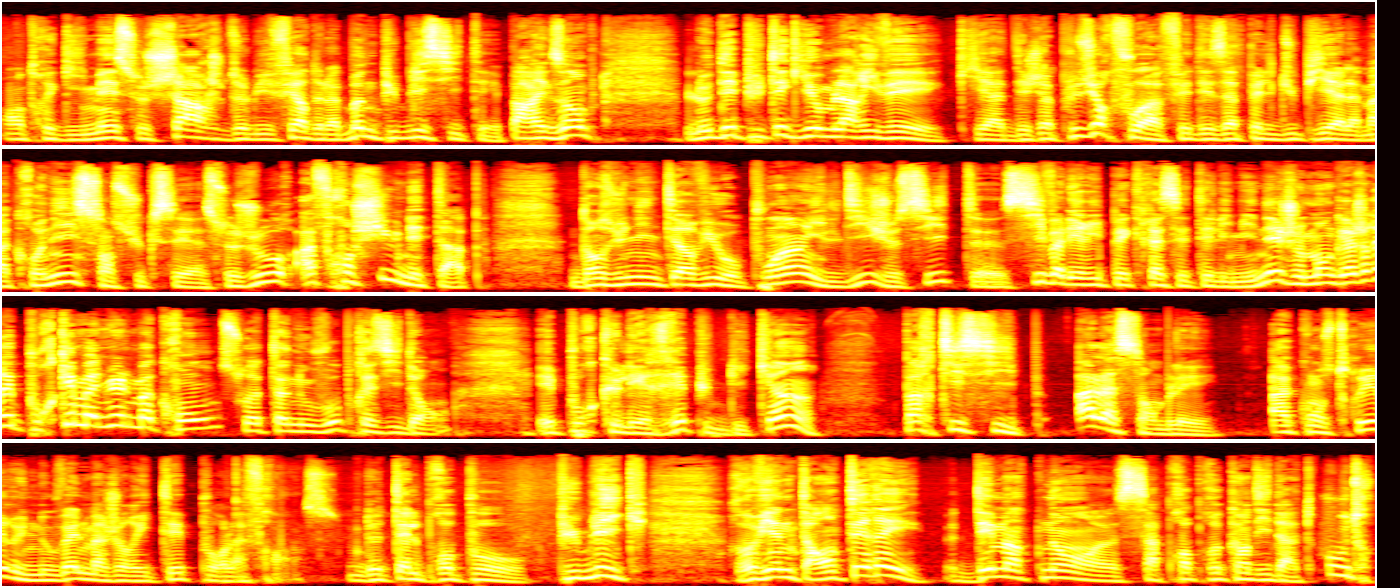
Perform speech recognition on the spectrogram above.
entre guillemets, se chargent de lui faire de la bonne publicité. Par exemple, le député Guillaume Larrivé, qui a déjà plusieurs fois fait des appels du pied à la Macronie, sans succès à ce jour, a franchi une étape. Dans une interview au point, il dit, je cite, Si Valérie Pécresse est éliminée, je m'engagerai pour qu'Emmanuel Macron soit à nouveau président et pour que les républicains participent à l'Assemblée à construire une nouvelle majorité pour la France. De tels propos publics reviennent à enterrer dès maintenant euh, sa propre candidate. Outre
